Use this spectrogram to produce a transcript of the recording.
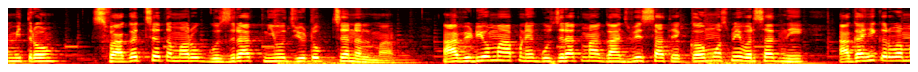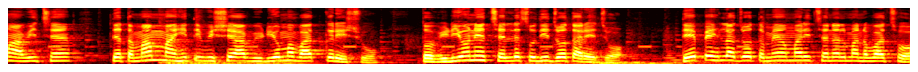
મિત્રો. સ્વાગત છે તમારું ગુજરાત ન્યૂઝ યુટ્યુબ ચેનલમાં. આ વિડીયોમાં આપણે ગુજરાતમાં ગાજવીજ સાથે કમોસમી વરસાદની આગાહી કરવામાં આવી છે. તે તમામ માહિતી વિશે આ વિડીયોમાં વાત કરીશું. તો વિડીયોને છેલ્લે સુધી જોતા રહેજો. તે પહેલાં જો તમે અમારી ચેનલમાં નવા છો,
